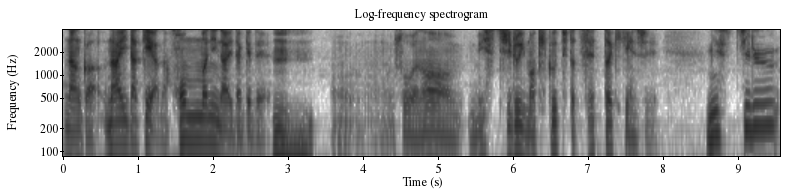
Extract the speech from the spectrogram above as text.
なんか、ないだけやな。ほんまにないだけで。うんうん。そうやな。ミスチル今聞くって言ったら絶対聞けへんし。ミスチル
